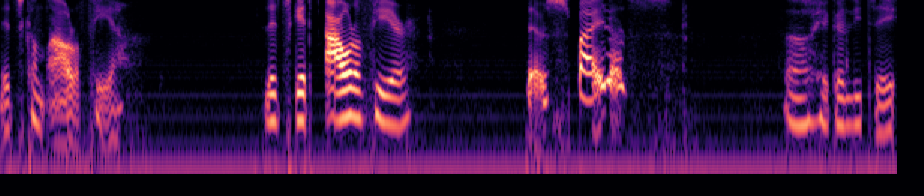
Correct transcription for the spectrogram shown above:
Let's come out of here. Let's get out of here. There's spiders. Åh, oh, jeg kan lige se.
